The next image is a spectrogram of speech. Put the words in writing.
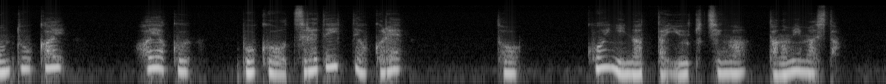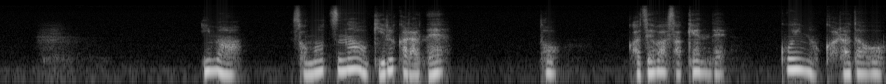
本当かい？早く僕を連れて行っておくれ。と、恋になった勇吉が頼みました。今、その綱を切るからね。と、風は叫んで、恋の体を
